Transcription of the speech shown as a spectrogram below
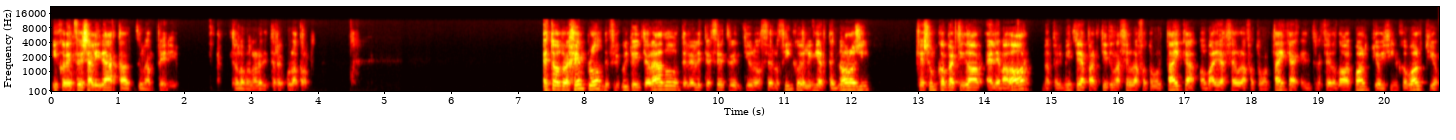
Y corriente de salida hasta de un amperio. Estos son los valores de este regulador. Este es otro ejemplo de circuito integrado del LTC 3105 de Linear Technology, que es un convertidor elevador, nos permite a partir de una célula fotovoltaica o varias células fotovoltaicas entre 0,2 voltios y 5 voltios,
